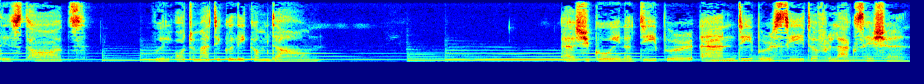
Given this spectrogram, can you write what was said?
These thoughts will automatically come down as you go in a deeper and deeper state of relaxation.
